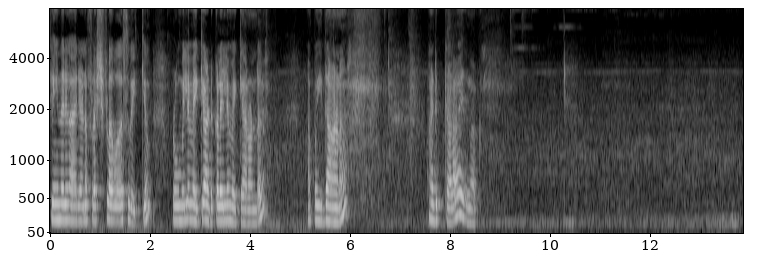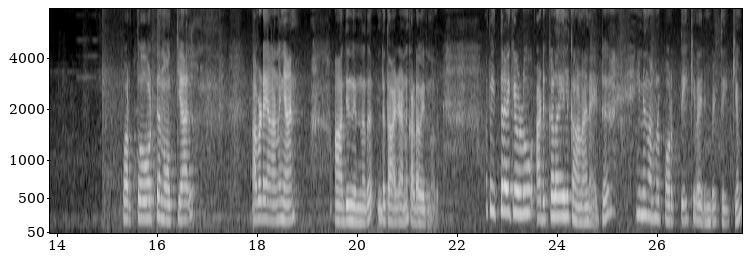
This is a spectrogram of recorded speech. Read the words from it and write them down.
ചെയ്യുന്നൊരു കാര്യമാണ് ഫ്രഷ് ഫ്ലവേഴ്സ് വയ്ക്കും റൂമിലും വയ്ക്കും അടുക്കളയിലും വയ്ക്കാറുണ്ട് അപ്പോൾ ഇതാണ്. അടുക്കള വരുന്നത്. പുറത്തോട്ട് നോക്കിയാൽ അവിടെയാണ് ഞാൻ ആദ്യം നിന്നത്. എന്റെ താഴെയാണ് കട വരുന്നത്. അപ്പോൾ ഇത്രയൊക്കെ ഉള്ളൂ അടുക്കളയിൽ കാണാനായിട്ട്. ഇനി നമ്മൾ പുറത്തേക്ക് വരുമ്പോഴത്തേക്കും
